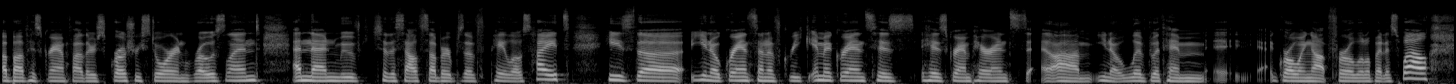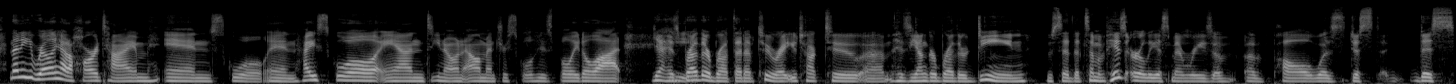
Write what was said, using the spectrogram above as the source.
above his grandfather's grocery store in Roseland, and then moved to the south suburbs of Palos Heights. He's the you know grandson of Greek immigrants. His his grandparents, um, you know, lived with him eh, growing up for a little bit as well. And then he really had a hard time in school, in high school, and you know, in elementary school. He was bullied a lot. Yeah, his he, brother brought that up too, right? You talked to um, his younger brother Dean, who said that some of his earliest memories of of Paul was just this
